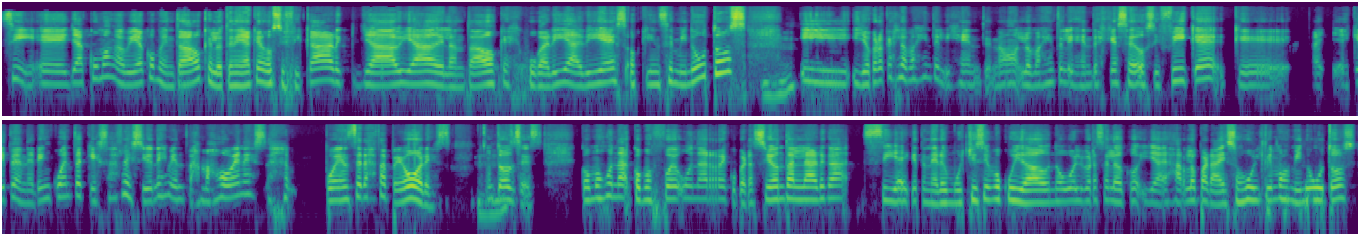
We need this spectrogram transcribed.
Sí, eh, ya Kuman había comentado que lo tenía que dosificar, ya había adelantado que jugaría 10 o 15 minutos y, y yo creo que es lo más inteligente, ¿no? Lo más inteligente es que se dosifique, que hay, hay que tener en cuenta que esas lesiones, mientras más jóvenes, pueden ser hasta peores. Ujú. Entonces, como, es una, como fue una recuperación tan larga, sí hay que tener muchísimo cuidado, no volverse loco y ya dejarlo para esos últimos minutos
